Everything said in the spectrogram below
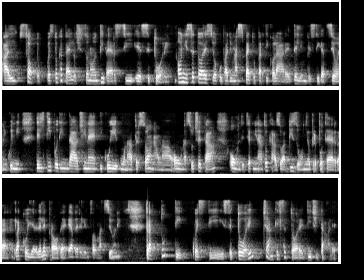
al- sotto questo cappello ci sono diversi eh, settori. Ogni settore si occupa di un aspetto particolare delle investigazioni, quindi del tipo di indagine di cui una persona una- o una società o un determinato caso ha bisogno per poter raccogliere delle prove e avere le informazioni. Tra tutti questi settori c'è anche il settore digitale,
